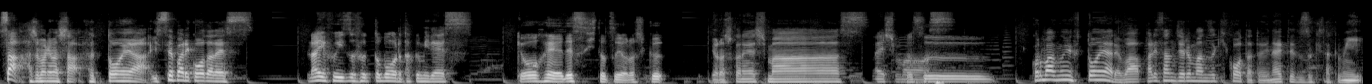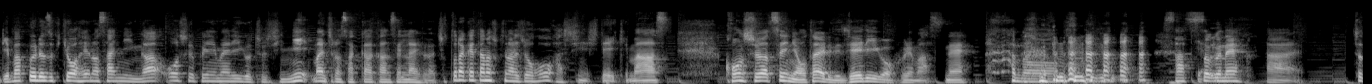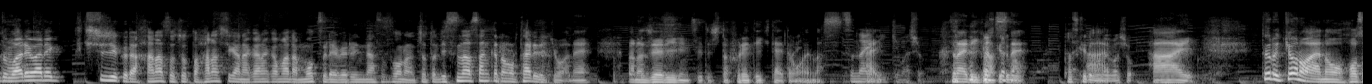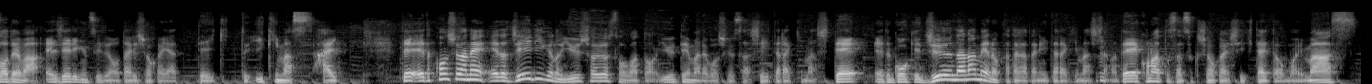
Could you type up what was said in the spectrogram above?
さあ、始まりました。フットオンエア、一世パリコーダです。ライフイズフットボール匠です。恭平です。一つよろしく。よろしくお願いします。お願いしまます。す。この番組フットオンエアでは、パリ・サンジェルマン好きコータとユナイテッド好き匠、リバプール好き強兵の3人が欧州プレミアリーグを中心に、毎日のサッカー観戦ライフがちょっとだけ楽しくなる情報を発信していきます。今週はついにお便りで J リーグを触れますね。あのー 早速ね、はい。ちょっと我々、主軸で話すとちょっと話がなかなかまだ持つレベルになさそうなので、ちょっとリスナーさんからのお便りで今日はね、あの J リーグについてちょっと触れていきたいと思います。つないでいはい。きましょう。つないでいきますね。助けてもらいましょう。はい。ということで、今日のあの放送では、えー J リーグについてのお便り紹介やっていきといきます。はい。で、えっ、と、今週はね、えっ、と、J リーグの優勝予想はというテーマで募集させていただきまして、えっ、と、合計17名の方々にいただきましたので、この後早速紹介していきたいと思います。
